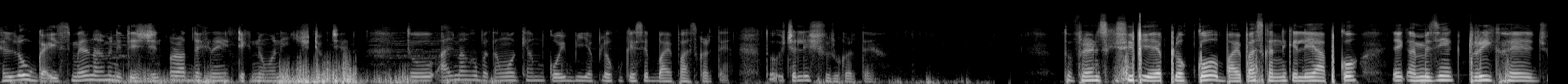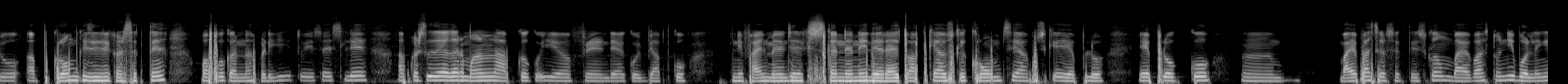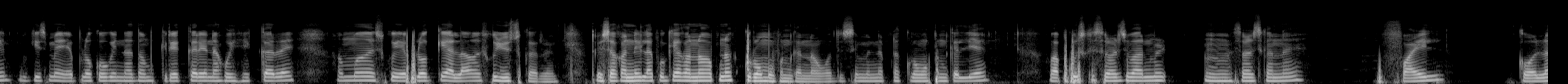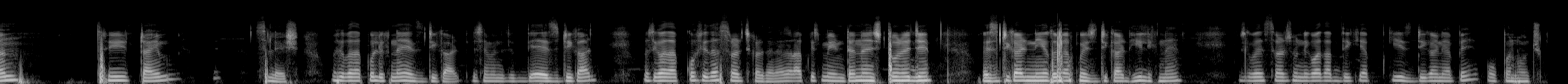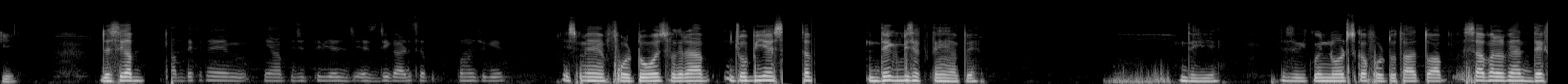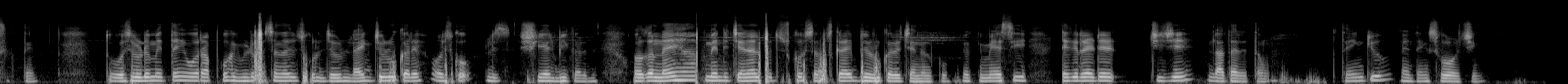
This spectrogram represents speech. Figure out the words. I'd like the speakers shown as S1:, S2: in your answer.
S1: Hello guys मेरा नाम है नितिश जिन और आप देख रहे हैं टेक्नोवानी यूट्यूब चैनल तो आज मैं आपको बताऊँगा कि हम कोई भी ऐप लोग को कैसे बाईपास करते हैं. तो चलिए शुरू करते हैं. तो फ्रेंड्स किसी भी ऐप लोग को बाईपास करने के लिए आपको एक अमेजिंग एक ट्रिक है जो आप क्रोम के ज़रिए कर सकते हैं. वो आपको करना पड़ेगी. तो ऐसा इसलिए आप कर सकते हैं, अगर मान लो आपका कोई फ्रेंड है कोई भी आपको अपनी फ़ाइल मैनेजर एक्सेस करने नहीं दे रहा है तो आप क्या उसके क्रोम से आप उसके ऐप लोग ऐप लोग को बाईपास कर सकते हैं। इसको हम बाईपास तो नहीं बोलेंगे, क्योंकि इसमें ऐप लॉक होगी ना तो हम क्रैक करें, ना कोई हैक कर। रहे हैं हम इसको ऐप लॉक के अलावा इसको यूज़ कर रहे हैं। तो ऐसा करने के लिए आपको क्या करना होगा? अपना क्रोम ओपन करना होगा जैसे मैंने अपना क्रोम ओपन कर लिया है। अब आपको उसके सर्च बार में सर्च करना है। File colon three time slash उसके बाद आपको लिखना है एस डी कार्ड जैसे मैंने लिख दिया एस डी कार्ड उसके बाद आपको सीधा सर्च कर देना है। अगर आपके इसमें इंटरनल स्टोरेज है एस डी कार्ड नहीं है तो भी आपको एस डी कार्ड ही लिखना है। उसके बाद सर्च होने के बाद आप देखिए आपकी एस डी कार्ड यहाँ पे ओपन हो चुकी है। जैसे आप आप देख रहे हैं, यहाँ पे जितनी भी एस डी कार्ड सब ओपन हो चुकी है। इसमें फ़ोटोज़ वगैरह जो भी है सब देख भी सकते हैं यहाँ पे। देखिए, जैसे कि कोई नोट्स का फ़ोटो था तो आप सब मतलब यहाँ देख सकते हैं। तो इस वीडियो में इतना ही, और आपको वीडियो पसंद आए तो इसको ज़रूर लाइक ज़रूर करें और इसको प्लीज़ शेयर भी कर दें। और अगर नए हैं आप मेरे चैनल पर तो उसको सब्सक्राइब ज़रूर करें चैनल को, क्योंकि मैं ऐसी टेक रिलेटेड चीज़ें लाता रहता हूँ thank you and thanks for watching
